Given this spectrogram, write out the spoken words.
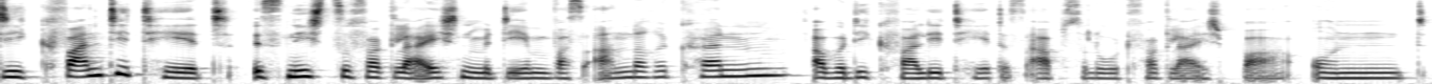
Die Quantität ist nicht zu vergleichen mit dem, was andere können, aber die Qualität ist absolut vergleichbar. Und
